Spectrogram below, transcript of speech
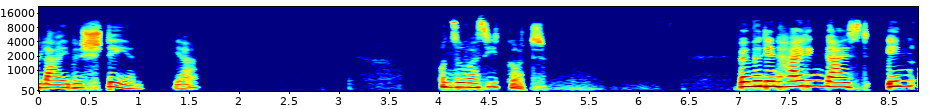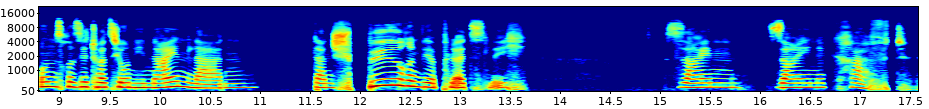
bleibe stehen. Ja? Und sowas sieht Gott. Wenn wir den Heiligen Geist in unsere Situation hineinladen, dann spüren wir plötzlich sein, seine Kraft.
